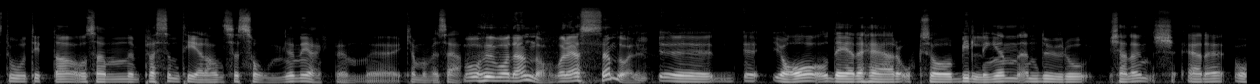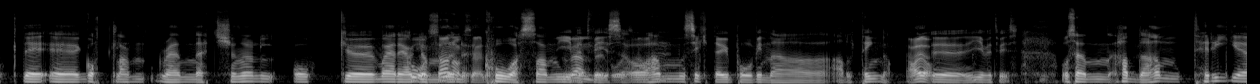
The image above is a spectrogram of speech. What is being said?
stod och tittade och sen presenterade han säsongen egentligen eh, kan man väl säga. Och hur var den då? Var det SM då eller? Eh, eh, ja, och det är det här också Billingen Enduro Challenge är det och det är Gotland Grand National och eh, vad är det jag Kåsan glömmer? nu? också, eller? Kåsan givetvis Novemberkåsan. och han siktar ju på att vinna allting då. Ja, ja. Eh, givetvis. Och sen hade han tre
